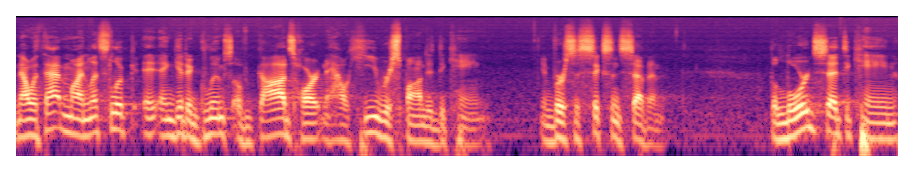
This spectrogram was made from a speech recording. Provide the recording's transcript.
Now, with that in mind, let's look and get a glimpse of God's heart and how he responded to Cain. In verses 6 and 7, the Lord said to Cain,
